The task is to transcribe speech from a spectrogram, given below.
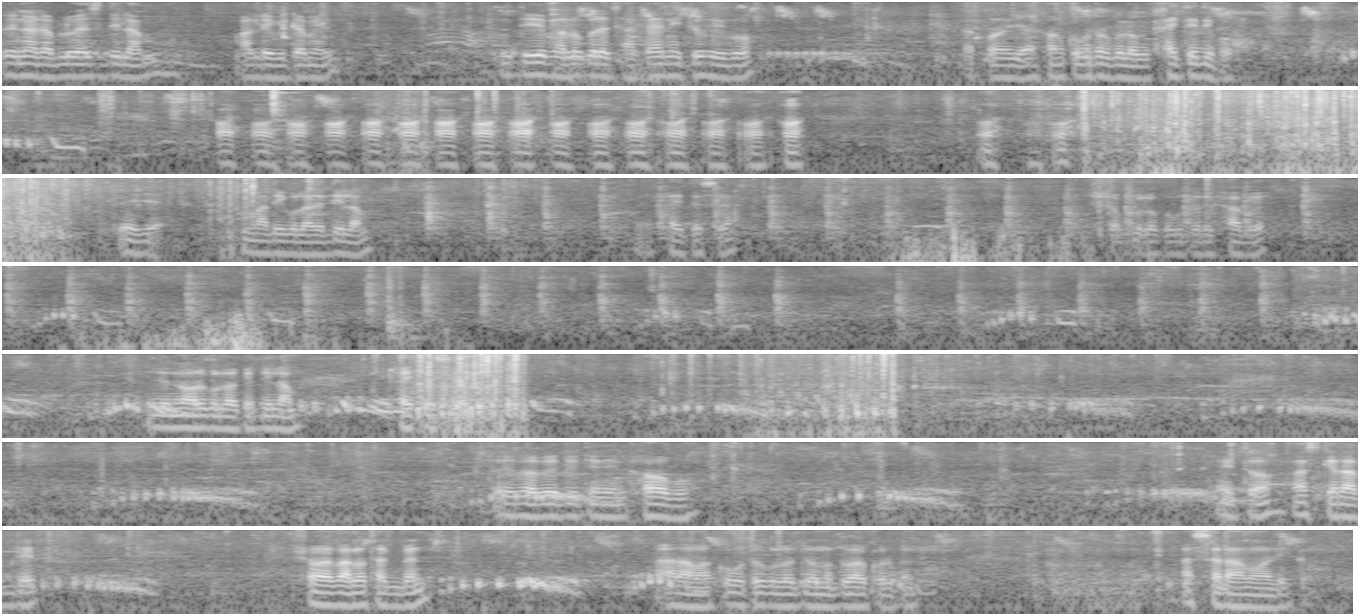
রেনা ডাব্লিউ এস দিলাম মাল্টিভিটামিন দিয়ে ভালো করে ঝাঁকায় নিতে হইব তারপরে এখন কবুতরগুলোকে খাইতে দেব এই যে মাদিগুলারে দিলাম খাইতেছে। সবগুলো কবুতরই খাবে। এই যে নরগুলোকে দিলাম খাইতেছে। এভাবে দুই তিন দিন খাওয়াবো। এই তো, আজকের আপডেট সবাই ভালো থাকবেন আর আমার কবুতরগুলোর জন্য দোয়া করবেন। আসসালামু আলাইকুম।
